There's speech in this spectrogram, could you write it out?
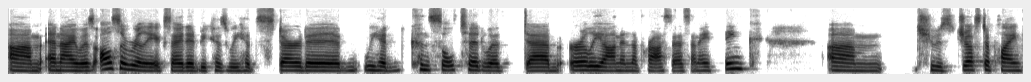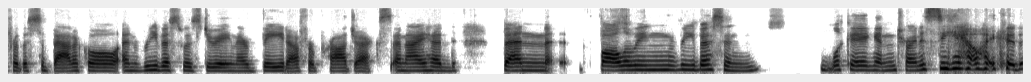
Um, and I was also really excited because we had started, we had consulted with Deb early on in the process. And I think um, she was just applying for the sabbatical and Rebus was doing their beta for projects. And I had been following Rebus and looking and trying to see how I could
